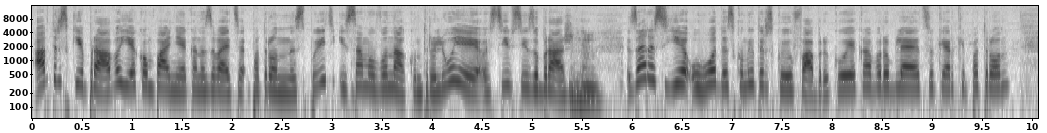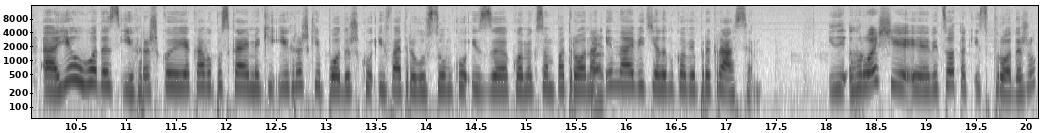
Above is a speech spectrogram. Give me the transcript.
Авторське право є компанія, яка називається Патрон не спить, і саме вона контролює ці всі зображення. Мгм. Зараз є угода з кондитерською фабрикою, яка виробляє цукерки патрон. Е, Є угода з іграшкою, яка випускає м'які іграшки, подушку і фетрову сумку із коміксом патрона, Так. і навіть ялинкові прикраси. І гроші е, відсоток із продажу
